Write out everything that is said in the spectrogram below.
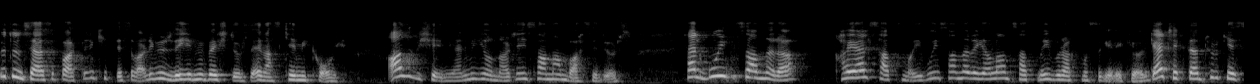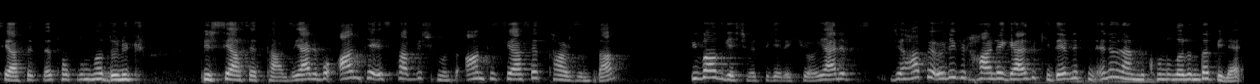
Bütün siyasi partilerin kitlesi var. Yüzde 25 diyoruz en az kemik oy. Az bir şey mi yani milyonlarca insandan bahsediyoruz. Yani bu insanlara hayal satmayı, bu insanlara yalan satmayı bırakması gerekiyor. Gerçekten Türkiye siyasetine, toplumuna dönük bir siyaset tarzı. Yani bu anti-establishment, anti-siyaset tarzından bir vazgeçmesi gerekiyor. Yani CHP öyle bir hale geldi ki devletin en önemli konularında bile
